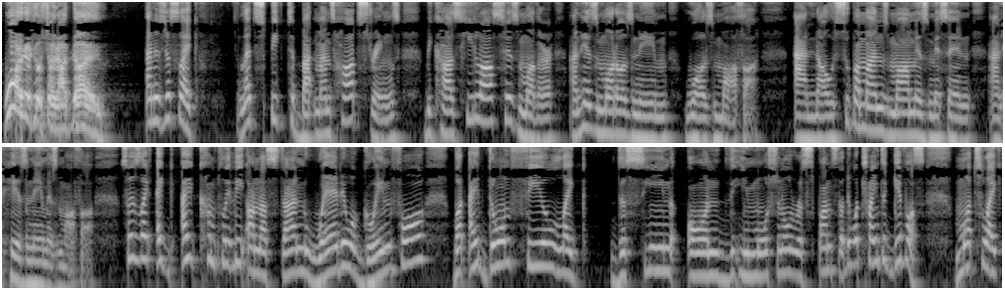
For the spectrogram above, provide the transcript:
Why did you say that name? And it's just like, let's speak to Batman's heartstrings because he lost his mother and his mother's name was Martha. And now Superman's mom is missing and his name is Martha. So it's like I I completely understand where they were going for, but I don't feel like the scene on the emotional response that they were trying to give us. Much like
